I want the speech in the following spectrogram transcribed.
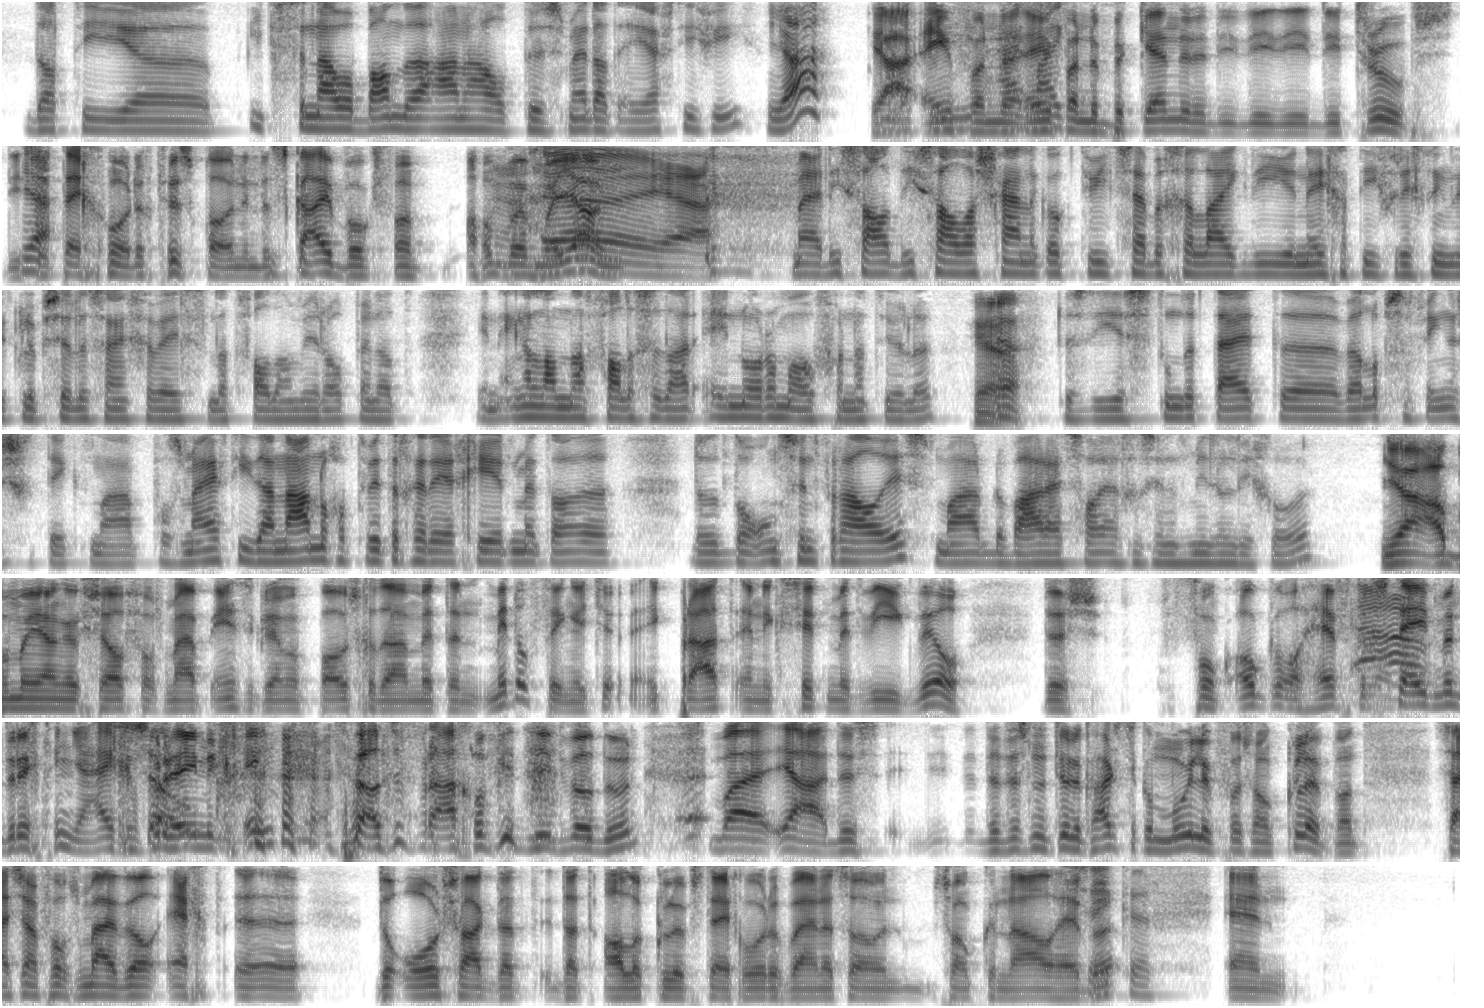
Dat hij eh, iets te nauwe banden aanhaalt dus met dat EFTV. Ja? Ja, een van, de, een van de bekenderen, die, die, die, die troops, die Ja. zit tegenwoordig dus gewoon in de skybox van Aubameyang. Ja, ja, ja. Maar ja, die zal, die zal waarschijnlijk ook tweets hebben gelijk die negatief richting de club zullen zijn geweest. En dat valt dan weer op. En dat in Engeland dan vallen ze daar enorm over natuurlijk. Ja. Ja. Dus die is toen de tijd eh, wel op zijn vingers getikt. Maar volgens mij heeft hij daarna nog op Twitter gereageerd met eh, dat het een onzinverhaal is. Maar de waarheid zal ergens in het midden liggen hoor. Ja, Aubameyang heeft zelf volgens mij op Instagram een post gedaan met een middelvingertje. Ik praat en ik zit met wie ik wil. Dus vond ik ook wel heftig statement richting je eigen vereniging. Terwijl ze vragen of je het niet wil doen. Maar ja, dus dat is natuurlijk hartstikke moeilijk voor zo'n club. Want zij zijn volgens mij wel echt eh, de oorzaak dat, dat alle clubs tegenwoordig bijna zo'n zo'n kanaal hebben. Zeker. En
